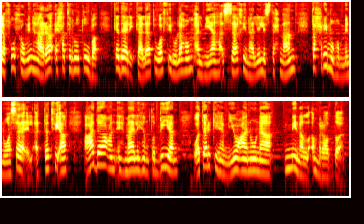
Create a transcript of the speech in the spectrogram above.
تفوح منها رائحة الرطوبة. كذلك لا توفر لهم المياه الساخنة للاستحمام تحرمهم من وسائل التدفئة عدا عن إهمالهم طبيا وتركهم يعانون من الأمراض.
